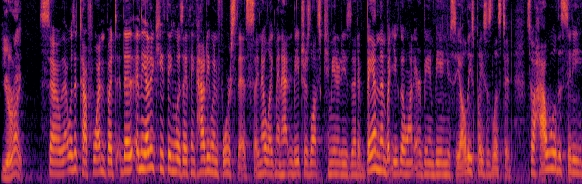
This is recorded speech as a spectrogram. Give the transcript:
You're right. So that was a tough one. But the, and the other key thing was, I think, how do you enforce this? I know, like Manhattan Beach, there's lots of communities that have banned them, but you go on Airbnb and you see all these places listed. So how will the city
